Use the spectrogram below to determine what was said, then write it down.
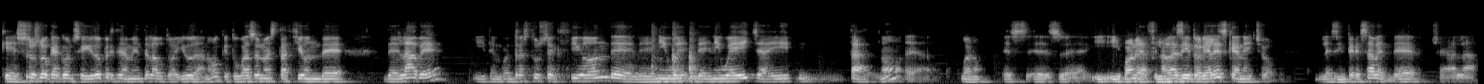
Que eso es lo que ha conseguido precisamente la autoayuda, ¿no? Que tú vas a una estación de, del AVE y te encuentras tu sección de, de, New, de New Age ahí tal, ¿no? Eh, bueno, es, es eh, y, y, bueno, y al final las editoriales que han hecho, les interesa vender, o sea, la,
